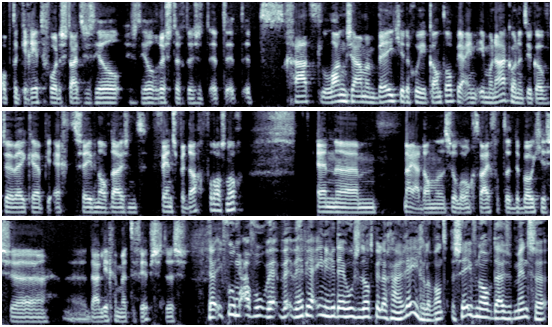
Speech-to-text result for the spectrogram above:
Op de grid voor de start is het heel, is het heel rustig. Dus het, het, het, het gaat langzaam een beetje de goede kant op. Ja, in, in Monaco natuurlijk over twee weken heb je echt 7.500 fans per dag vooralsnog. En... Um, nou ja, dan zullen ongetwijfeld de, de bootjes uh, uh, daar liggen met de VIP's. Dus, ja, ik vroeg me af, hoe, we, we, heb jij enig idee hoe ze dat willen gaan regelen? Want 7.500 mensen,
